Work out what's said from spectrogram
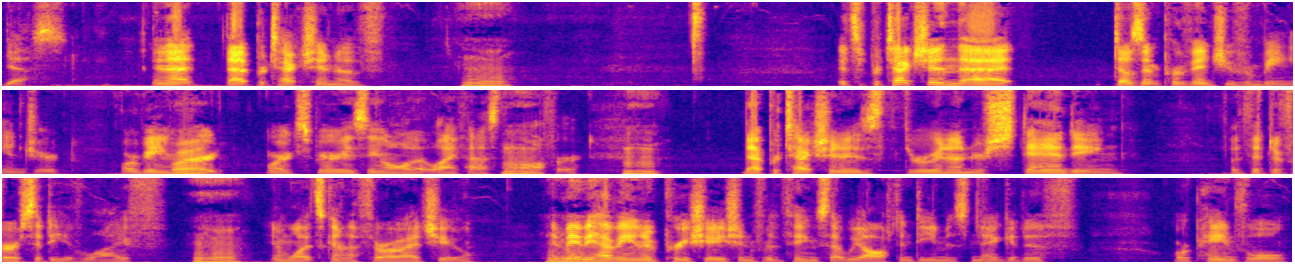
Yes. And that, that protection of Mm-hmm. it's a protection that doesn't prevent you from being injured or being Right. hurt or experiencing all that life has to Mhm. offer. Mm-hmm. That protection is through an understanding of the diversity of life Mm-hmm. and what's going to throw at you. And maybe having an appreciation for the things that we often deem as negative or painful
